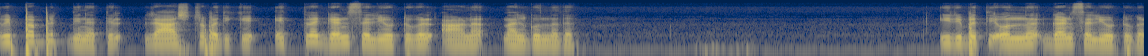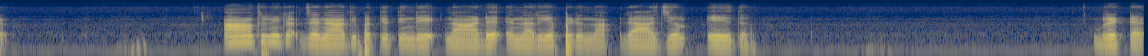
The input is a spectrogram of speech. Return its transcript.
റിപ്പബ്ലിക് ദിനത്തിൽ രാഷ്ട്രപതിക്ക് എത്ര ഗൺ സല്യൂട്ടുകൾ ആണ് നൽകുന്നത്? ഇരുപത്തി ഒന്ന് ഗൺ സല്യൂട്ടുകൾ. ആധുനിക ജനാധിപത്യത്തിന്റെ നാട് എന്നറിയപ്പെടുന്ന രാജ്യം ഏത്? ബ്രിട്ടൻ.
